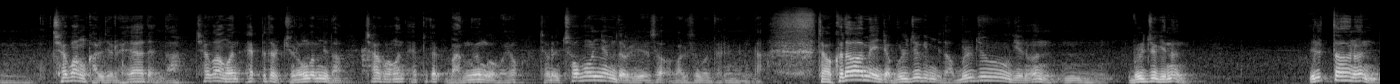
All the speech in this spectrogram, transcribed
음, 채광 관리를 해야 된다. 채광은 햇빛을 주는 겁니다. 채광은 햇빛을 막는 거고요. 저는 초보님들을 위해서 말씀을 드리는 겁니다. 자, 그 다음에 이제 물주기입니다. 물주기는, 음, 물주기는 일단은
